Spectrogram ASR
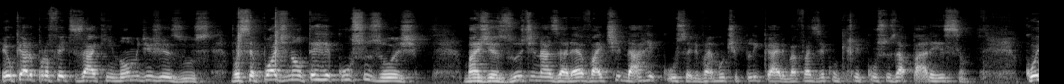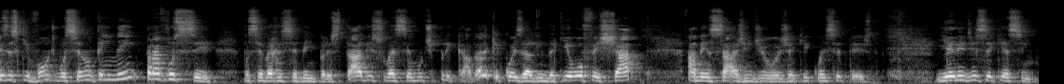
Eu quero profetizar aqui em nome de Jesus. Você pode não ter recursos hoje, mas Jesus de Nazaré vai te dar recursos, ele vai multiplicar, ele vai fazer com que recursos apareçam. Coisas que vão, você não tem nem para você, você vai receber emprestado e isso vai ser multiplicado. Olha que coisa linda aqui. Eu vou fechar a mensagem de hoje aqui com esse texto. E ele disse aqui assim:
